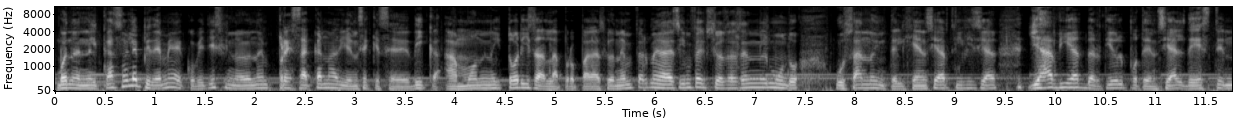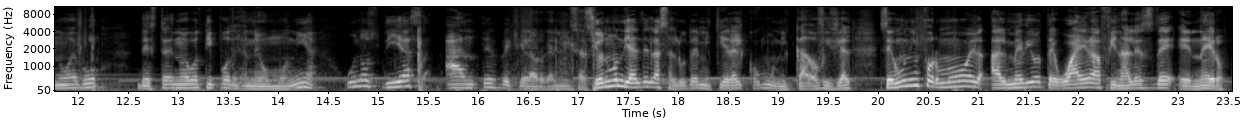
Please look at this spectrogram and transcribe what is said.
Bueno, en el caso de la epidemia de COVID-19, una empresa canadiense que se dedica a monitorizar la propagación de enfermedades infecciosas en el mundo usando inteligencia artificial ya había advertido el potencial de este nuevo, de este nuevo tipo de neumonía unos días antes de que la Organización Mundial de la Salud emitiera el comunicado oficial, según informó al medio The Wire a finales de enero.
